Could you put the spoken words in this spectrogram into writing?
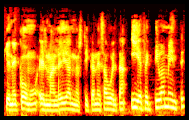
tiene como, el man le diagnostican esa vuelta y efectivamente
